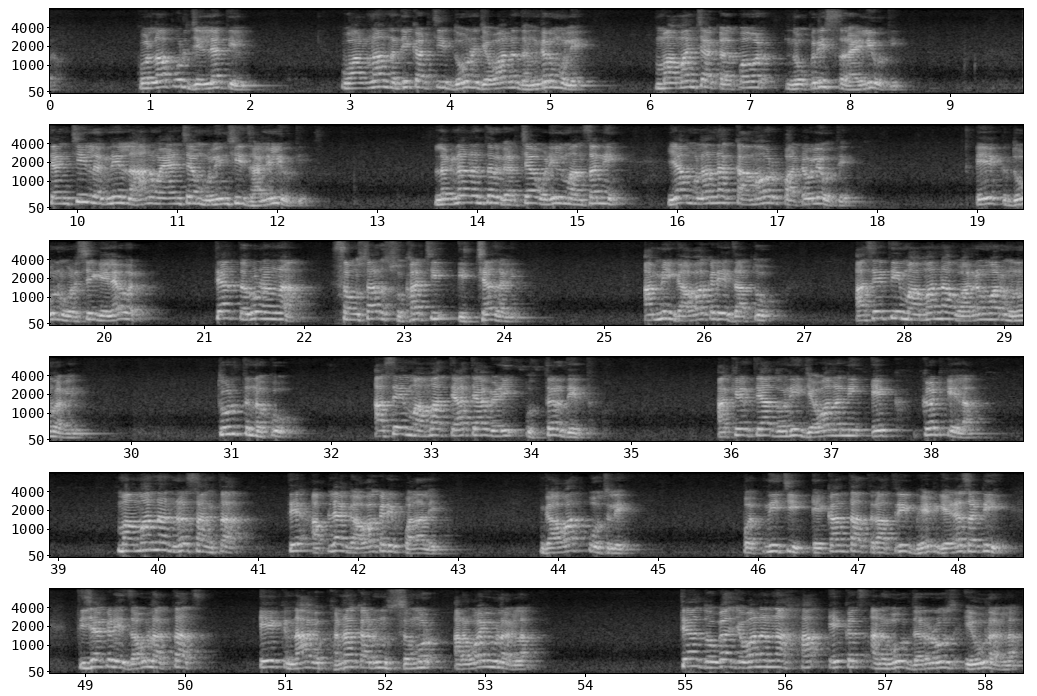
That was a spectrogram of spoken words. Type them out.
कोल्हापूर जिल्ह्यातील वारणा नदीकाठची दोन जवान धनगर मुले मामांच्या कळपावर नोकरीस राहिली होती. त्यांची लग्ने लहान वयांच्या मुलींशी झालेली होती. लग्नानंतर घरच्या वडील माणसांनी या मुलांना कामावर पाठवले होते. एक दोन वर्षे गेल्यावर त्या तरुणांना संसार सुखाची इच्छा झाली. आम्ही गावाकडे जातो असे ती मामांना वारंवार म्हणू लागली. तूर्त नको. असे मामा त्या त्यावेळी उत्तर देत. अखेर त्या दोन्ही जवानांनी एक कट केला. मामांना न सांगता ते आपल्या गावाकडे पळाले. गावात पोचले. पत्नीची एकांतात रात्री भेट घेण्यासाठी तिच्याकडे जाऊ लागताच एक नाग फणा काढून समोर आरवायू लागला. त्या दोघा जवानांना हा एकच अनुभव दररोज येऊ लागला.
